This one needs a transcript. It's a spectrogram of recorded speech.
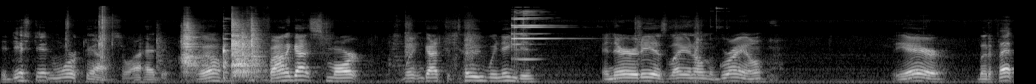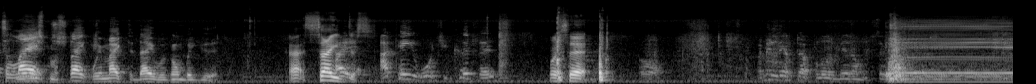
It just didn't work out, so I had to. Well, finally got smart. Went and got the tube we needed, and there it is, laying on the ground. The air But if that's the last Wrench. mistake we make today, we're gonna be good. that saved Hey, us. I tell you what you could do. What's that? Oh, let me lift up a little bit on the cylinder.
